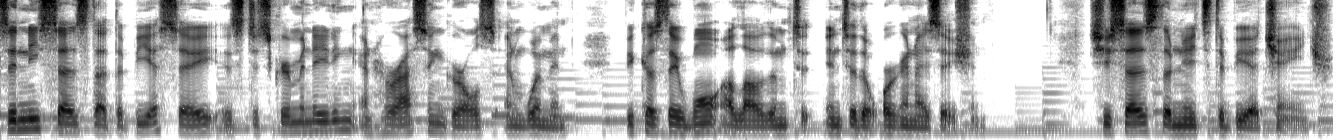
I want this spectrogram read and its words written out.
Sydney says that the BSA is discriminating and harassing girls and women because they won't allow them to, into the organization. She says there needs to be a change.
